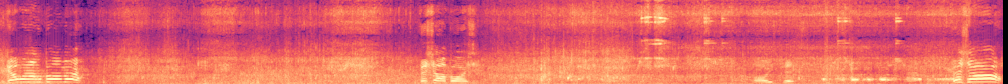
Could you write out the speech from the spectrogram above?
We got one on the bomber! Fish boys. Oh, he's pissed. Fish on!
